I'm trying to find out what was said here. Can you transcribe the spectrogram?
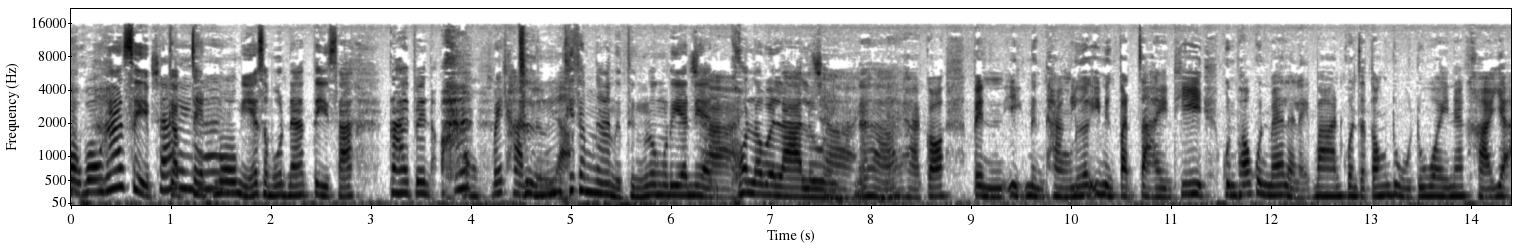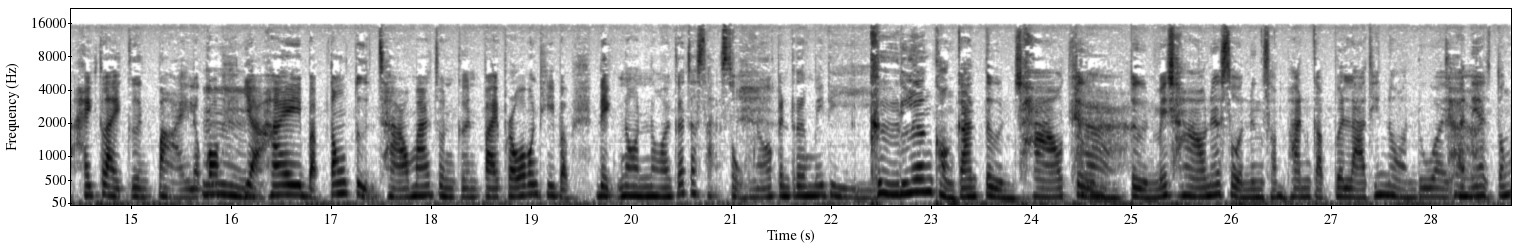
หกโมงห้าสิบใช่กับเจ็ดใช่โมงอย่างเงี้ยสมมตินะตีซะ กลายเป็นฮะโอ้ไม่ทันถึงเลยอะที่ทำงานหรือถึงโรงเรียนเนี่ยใช่คนละเวลาเลยใช่นะคะนะคะก็เป็นอีกหนึ่งทางเลือกอีกหนึ่งปัจจัยที่คุณพ่อคุณแม่หลาย ๆ บ้านควรจะต้องดูด้วยนะคะ อย่าให้ไกลเกินไปแล้วก็อืมอย่าให้แบบต้องตื่นเช้ามากจนเกินไป เพราะว่าบางทีแบบเด็กนอนน้อยก็จะสะสมเนอะเป็นเรื่องไม่ดี คือเรื่องของการตื่นเช้าตื่นค่ะตื่นไม่เช้าเนี่ยส่วนหนึ่งสัมพันธ์กับเวลาที่นอนด้วยค่ะอันนี้อาจจะต้อง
